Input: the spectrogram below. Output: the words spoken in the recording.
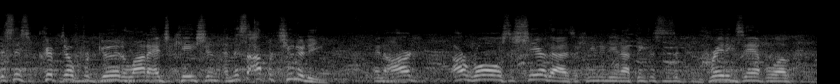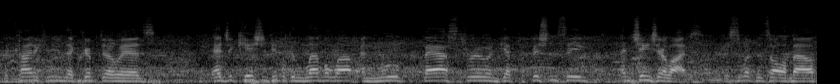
This is crypto for good, a lot of education, and this opportunity. And our, our role is to share that as a community, and I think this is a great example of the kind of community that crypto is. Education, people can level up and move fast through and get proficiency and change their lives. This is what this is all about.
